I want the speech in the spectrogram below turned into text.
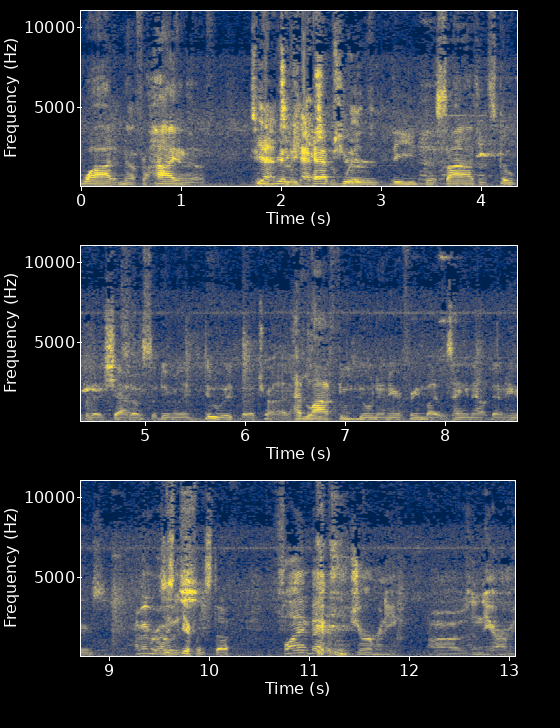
wide enough or high enough to Yeah, to really capture the the, the size and scope of that shadow, so I didn't really do it. But I tried. I had live feed going down here for anybody that was hanging out down here. I remember I just was different stuff. flying back from Germany. Uh, I was in the army,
